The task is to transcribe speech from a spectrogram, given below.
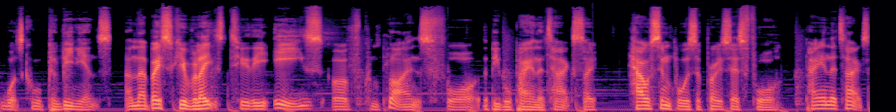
what's called convenience. And that basically relates to the ease of compliance for the people paying the tax. So, how simple is the process for paying the tax?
